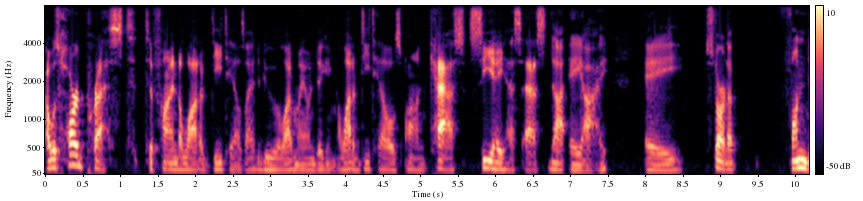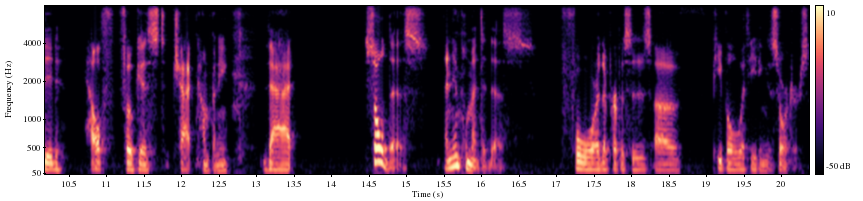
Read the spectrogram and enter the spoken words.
I was hard pressed to find a lot of details. I had to do a lot of my own digging, a lot of details on CASS, C A S S dot AI, a startup funded health focused chat company that sold this and implemented this for the purposes of people with eating disorders.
